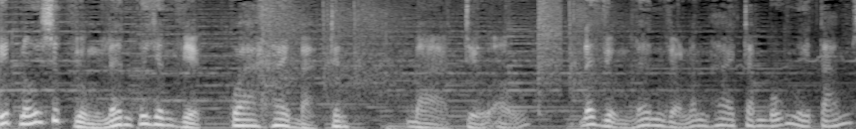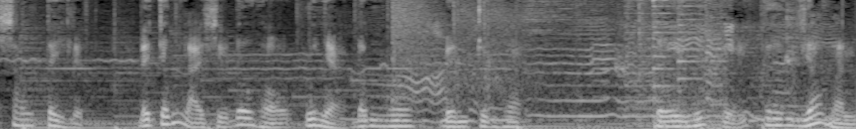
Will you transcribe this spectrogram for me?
Tiếp nối sức vùng lên của dân Việt qua hai bà Trinh. Bà Triệu Ẩu đã vùng lên vào năm 248 sau Tây Lịch để chống lại sự đô hộ của nhà Đông Ngô bên Trung Hoa. Tôi muốn cưỡi cơn gió mạnh,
